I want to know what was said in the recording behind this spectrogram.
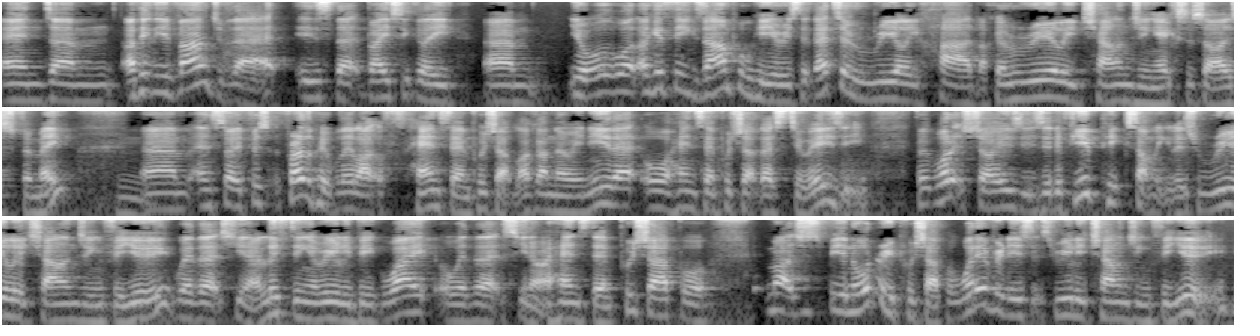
And um, I think the advantage of that is that basically, um, you know, well, I guess the example here is that that's a really hard, like a really challenging exercise for me. Um, and so for, for other people, they're like handstand push up, like I'm nowhere near that, or handstand push up, that's too easy. But what it shows is that if you pick something that's really challenging for you, whether that's you know lifting a really big weight, or whether that's you know a handstand push up, or it might just be an ordinary push up, or whatever it is that's really challenging for you,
